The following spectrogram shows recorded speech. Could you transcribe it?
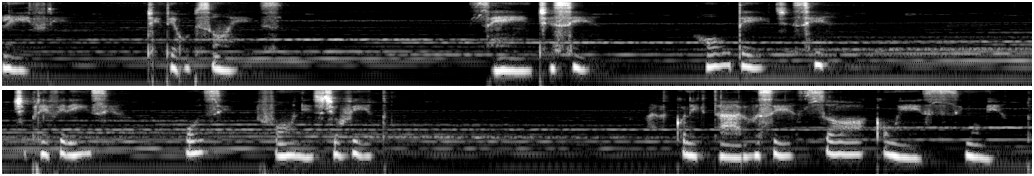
livre de interrupções. Sente-se ou deite-se, de preferência, use fones de ouvido para conectar você só com esse momento.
